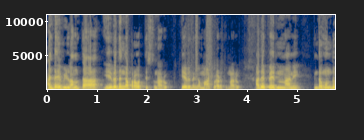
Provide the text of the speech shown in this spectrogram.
అంటే వీళ్ళంతా ఏ విధంగా ప్రవర్తిస్తున్నారు? ఏ విధంగా మాట్లాడుతున్నారు? అదే పేరు నాని ఇంతకుముందు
